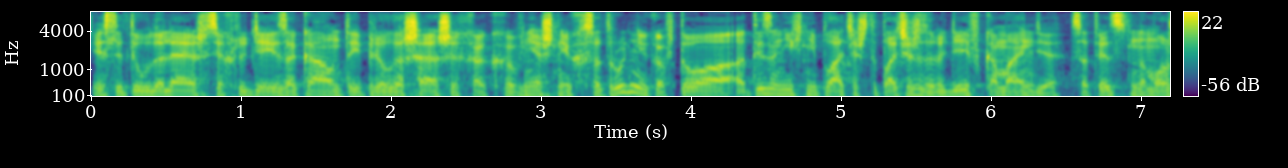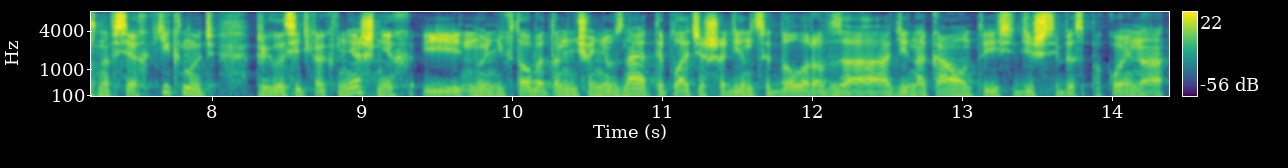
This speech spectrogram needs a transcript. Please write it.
если ты удаляешь всех людей из аккаунта и приглашаешь их как внешних сотрудников, то ты за них не платишь, ты платишь за людей в команде. Соответственно, можно всех кикнуть, пригласить как внешних, и ну, никто об этом ничего не узнает, ты платишь 11 долларов за один аккаунт и сидишь себе спокойно,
